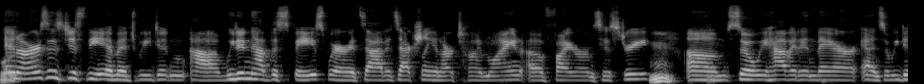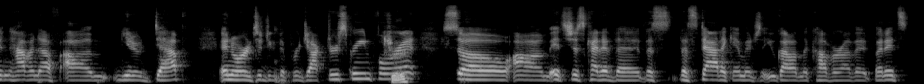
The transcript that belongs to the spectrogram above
But, and ours is just the image. We didn't um, we didn't have the space where it's at. It's actually in our timeline of firearms history. Mm. Um, so we have it in there, and so we didn't have enough um, you know depth in order to do the projector screen for sure. it. So um, it's just kind of the, the, the static image that you got on the cover of it. But it's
